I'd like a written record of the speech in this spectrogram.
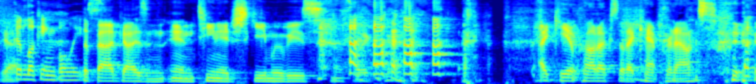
Yeah. good looking bullies. the bad guys in, in teenage ski movies. It's like- IKEA products that I can't pronounce. yeah,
